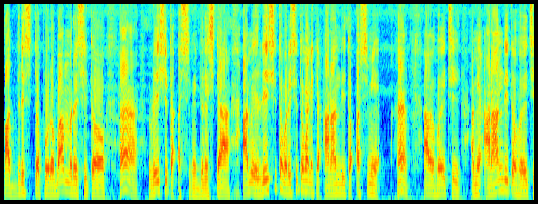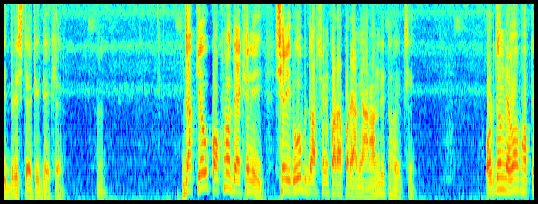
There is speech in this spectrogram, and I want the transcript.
অদৃষ্ট পূর্বাম ঋষিত। হ্যাঁ ঋষিত অস্মি দৃষ্টা। আমি ঋষিত ঋষিত মানে কি? আনন্দিত, অস্মি হ্যাঁ হয়েছি। আমি আনন্দিত হয়েছি দৃষ্ট এটি দেখে। যা কেউ কখনো দেখেনি, সেই রূপ দর্শন করার পরে আমি আনন্দিত হয়েছি অর্জুন এবার ভাবতে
